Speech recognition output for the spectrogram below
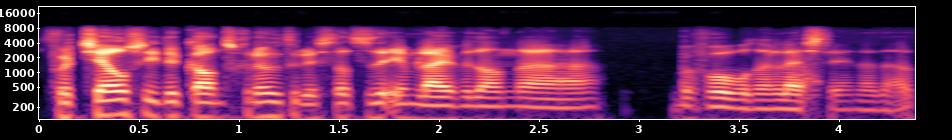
voor Chelsea de kans groter is dat ze erin blijven dan eh, bijvoorbeeld een Leicester inderdaad.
